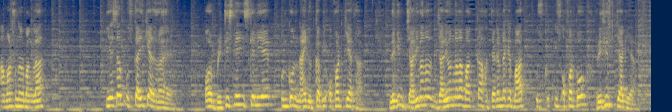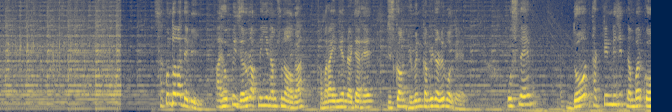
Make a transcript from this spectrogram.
अमर सोनार बांग्ला ये सब उसका ही क्या धरा है? और ब्रिटिश ने इसके लिए उनको नाइट का भी ऑफ़र किया था। लेकिन जालीवान जालीवान वाला बाग का हत्याकांड के बाद उसको, इस ऑफ़र को रिफ्यूज किया गया। शकुंतला देवी आई होप कि ज़रूर आपने ये नाम सुना होगा। हमारा इंडियन राइटर है, जिसको हम ह्यूमन कंप्यूटर भी बोलते हैं। उसने दो थर्टीन डिजिट नंबर को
